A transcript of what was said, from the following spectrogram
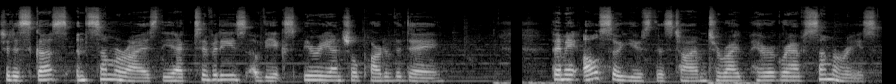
to discuss and summarize the activities of the experiential part of the day. They may also use this time to write paragraph summaries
